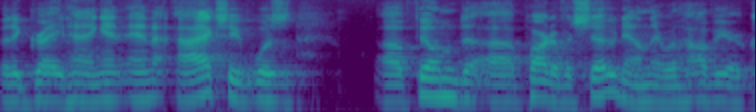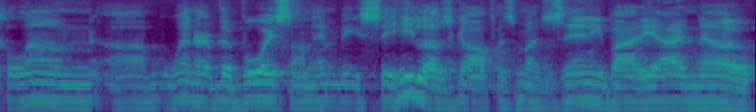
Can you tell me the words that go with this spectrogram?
but a great hang. And, and I actually was uh, filmed uh, part of a show down there with Javier Colon, um, winner of The Voice on NBC. He loves golf as much as anybody I know.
